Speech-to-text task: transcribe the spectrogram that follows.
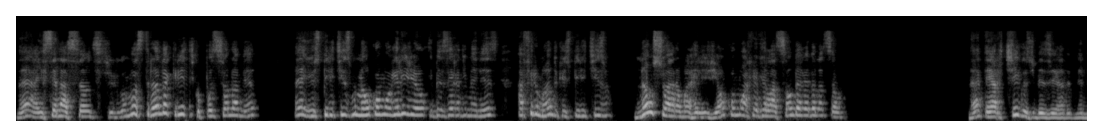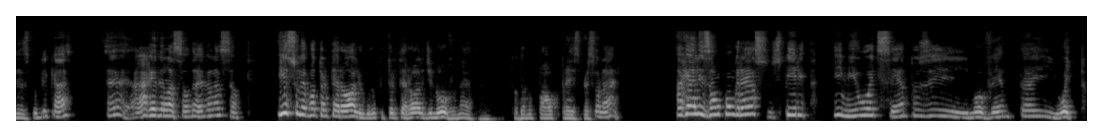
né, a encenação desse tipo, mostrando a crítica, o posicionamento, né, e o espiritismo não como religião. E Bezerra de Menezes afirmando que o espiritismo não só era uma religião, como a revelação da revelação. Né? Tem artigos de Bezerra de Menezes publicados, é, a revelação da revelação. Isso levou Torteroli, o grupo Torteroli, de novo, né? Estou dando palco para esse personagem, a realizar um congresso espírita em 1898,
